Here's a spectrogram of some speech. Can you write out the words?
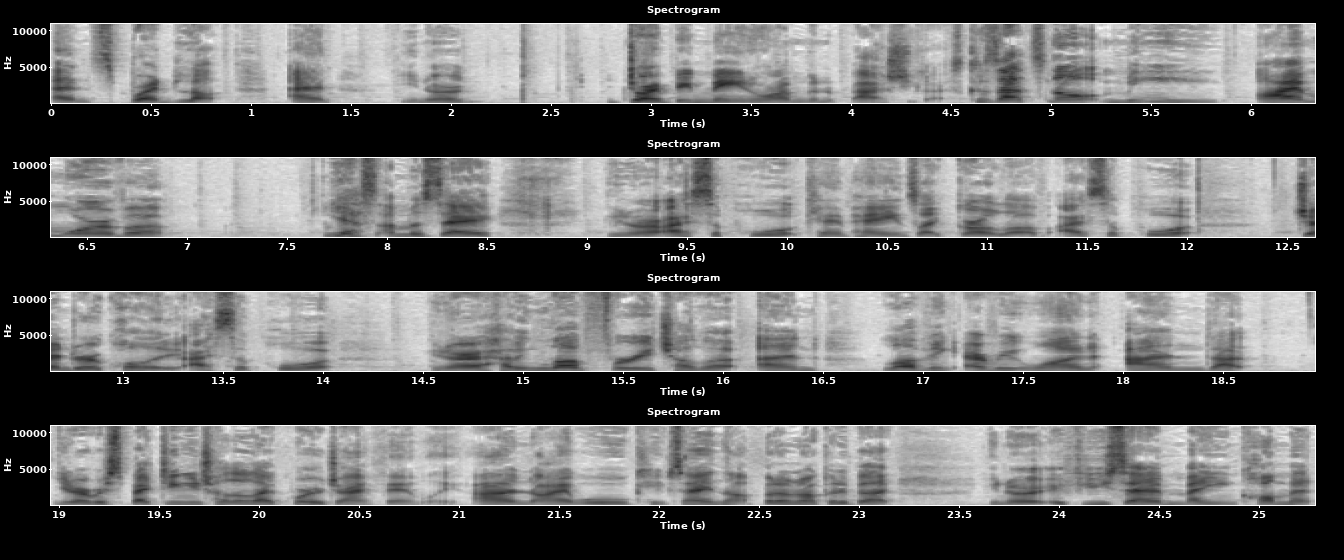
and spread love and you know don't be mean or I'm gonna bash you guys. Because that's not me. I'm more of a, yes, I'm gonna say, you know, I support campaigns like Girl Love. I support gender equality. I support, you know, having love for each other and loving everyone and that, you know, respecting each other like we're a giant family. And I will keep saying that. But I'm not gonna be like, you know, if you say a mean comment,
